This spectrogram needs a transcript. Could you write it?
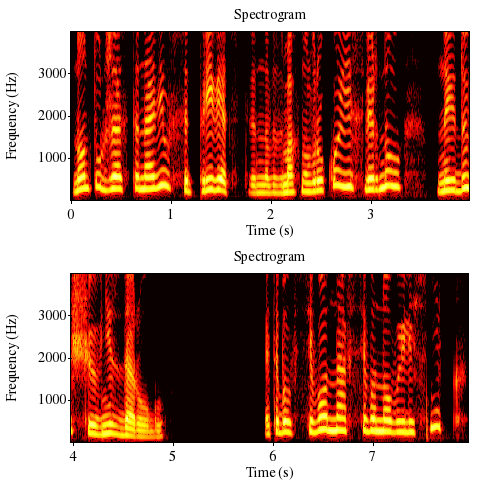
Но он тут же остановился, приветственно взмахнул рукой и свернул на идущую вниз дорогу. Это был всего-навсего новый лесник —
